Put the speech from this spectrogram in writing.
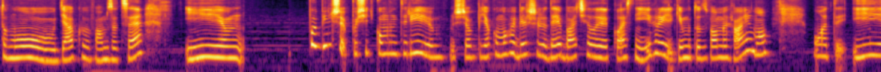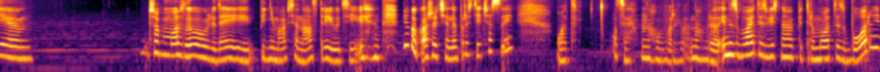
тому дякую вам за це. І побільше пишіть коментарі, щоб якомога більше людей бачили класні ігри, які ми тут з вами граємо. От, і щоб, можливо, у людей піднімався настрій у ці, м'яко кажучи, непрості часи. От, оце наговорила, наговорила. І не забувайте, звісно, підтримувати збори.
